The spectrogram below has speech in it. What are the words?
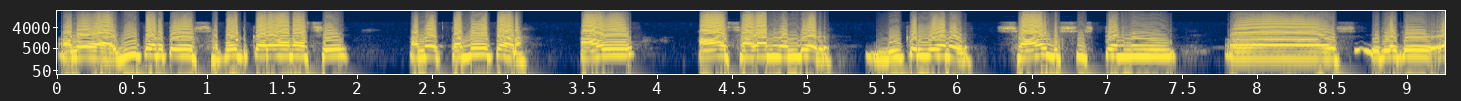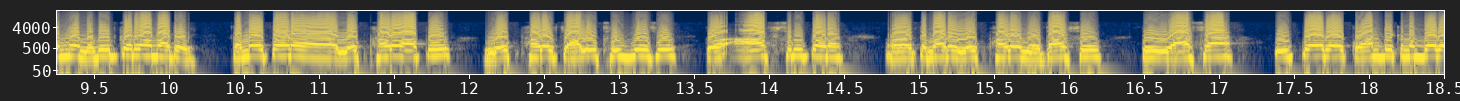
અને હજી પણ તેઓ સપોર્ટ કરવાના છે. અને તમે પણ આવો આ શાળાની અંદર, દીકરીઓને સાઉન્ડ સિસ્ટમની એટલે કે એમને મદદ કરવા માટે. તમે પણ લોકફાળો આપો. લોકફાળો ચાલુ થઈ ગયો છે, તો આપ શ્રી પણ તમારો લોકફાળો નોંધાવશો. તેવી આશા ઉપર કોન્ટેક નંબર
